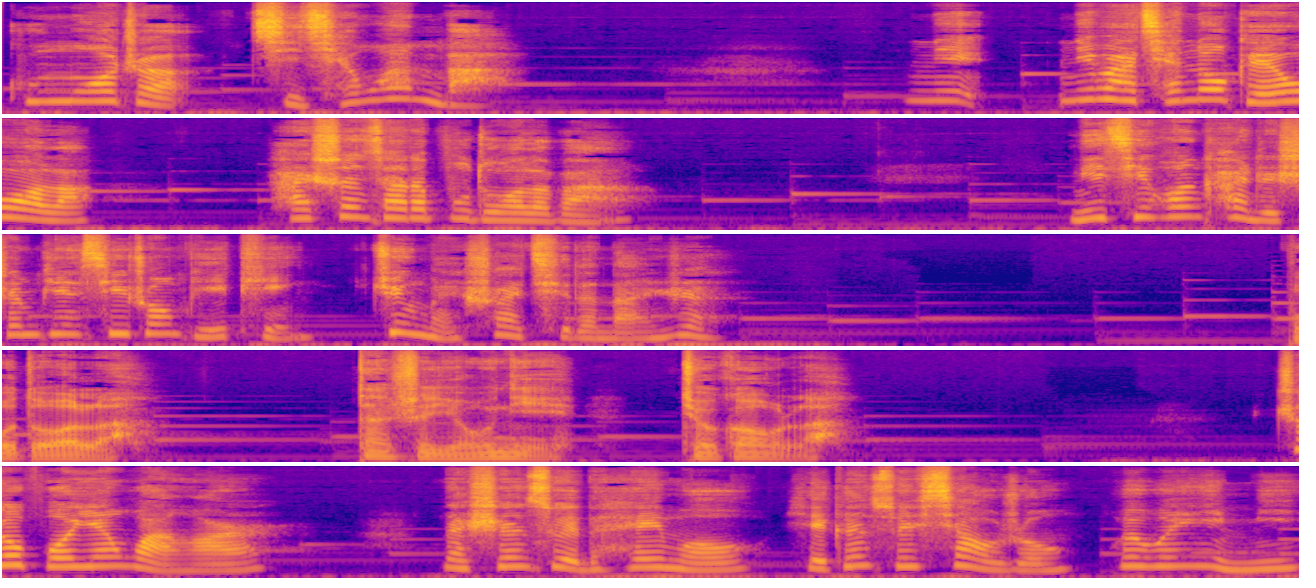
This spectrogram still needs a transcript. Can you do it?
估摸着几千万吧。你你把钱都给我了，还剩下的不多了吧？倪清欢看着身边西装笔挺、俊美帅气的男人，不多了，但是有你就够了。周伯言婉儿，那深邃的黑眸也跟随笑容微微一眯，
